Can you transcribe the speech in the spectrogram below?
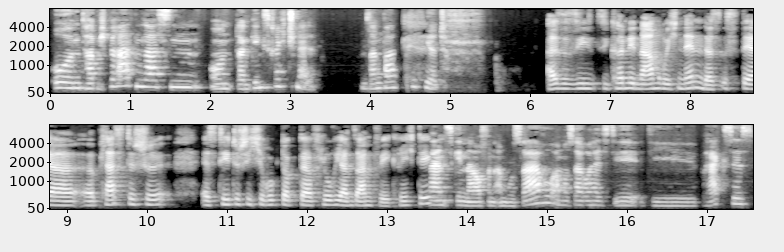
und habe mich beraten lassen und dann ging es recht schnell. Und dann war es passiert. Also Sie, Sie können den Namen ruhig nennen. Das ist der äh, plastische, ästhetische Chirurg Dr. Florian Sandweg, richtig? Ganz genau, von Amosaro. Amosaro heißt die, die Praxis.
